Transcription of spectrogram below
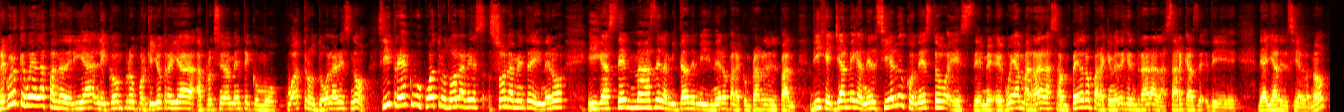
Recuerdo que voy a la panadería, le compro porque yo traía aproximadamente como 4 dólares, no, sí, traía como 4 dólares solamente de dinero y gasté más de la mitad de mi dinero para comprarle el pan. Dije, ya me gané el cielo, con esto este, me, eh, voy a amarrar a San Pedro para que me deje entrar a las arcas de, de, de allá del cielo, ¿no?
